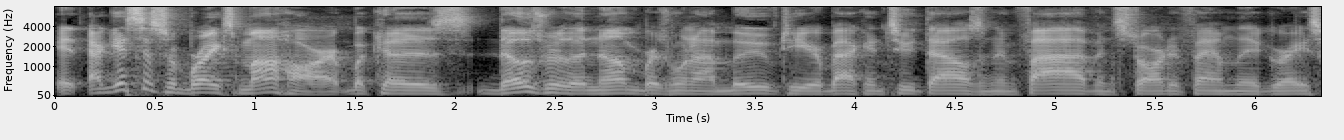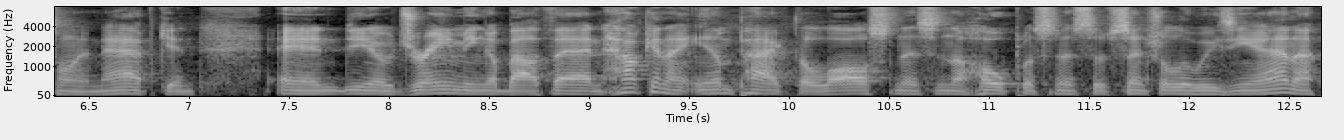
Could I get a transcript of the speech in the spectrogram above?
It, I guess this what breaks my heart because those were the numbers when I moved here back in 2005 and started Family of Grace on a napkin, and you know, dreaming about that and how can I impact the lostness and the hopelessness of Central Louisiana,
